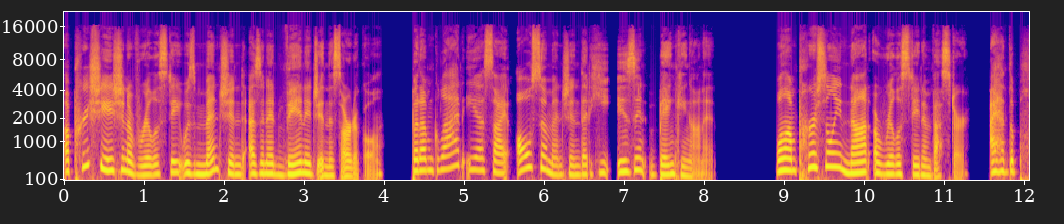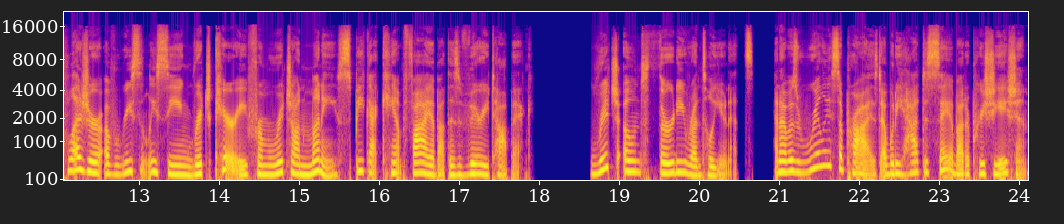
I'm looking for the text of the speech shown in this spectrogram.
Appreciation of real estate was mentioned as an advantage in this article, but I'm glad ESI also mentioned that he isn't banking on it. While I'm personally not a real estate investor, I had the pleasure of recently seeing Rich Carey from Rich on Money speak at Camp FI about this very topic. Rich owns 30 rental units, and I was really surprised at what he had to say about appreciation.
